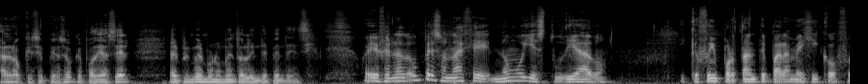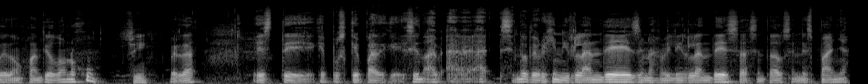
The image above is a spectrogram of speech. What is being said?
a lo que se pensó que podía ser el primer monumento a la independencia. Oye, Fernando, un personaje no muy estudiado y que fue importante para México fue don Juan de O'Donoghue, Sí, ¿verdad? Este, que pues que, que siendo, a- a- a- siendo de origen irlandés, de una familia irlandesa, sentados en España,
